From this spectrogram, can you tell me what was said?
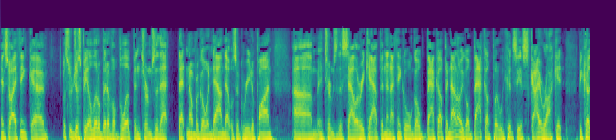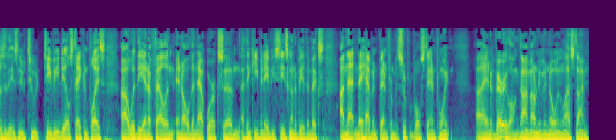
And so I think, uh, this would just be a little bit of a blip in terms of that, that number going down that was agreed upon. um, in terms of the salary cap, and then I think it will go back up, and not only go back up, but we could see a skyrocket because of these new two TV deals taking place uh, with the NFL and, and all the networks. Um, I think even ABC is going to be in the mix on that, and they haven't been from a Super Bowl standpoint. Uh, in a very long time. I don't even know when the last time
